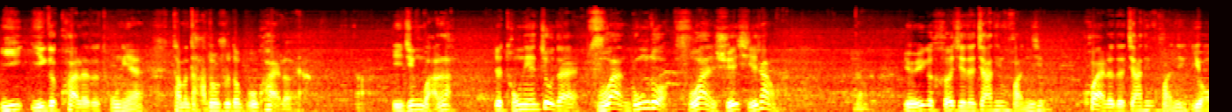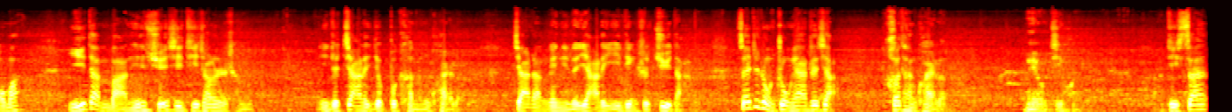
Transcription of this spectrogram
一一个快乐的童年，他们大多数都不快乐呀，啊，已经完了，这童年就在伏案工作、伏案学习上了，啊，有一个和谐的家庭环境，快乐的家庭环境有吗？一旦把您学习提上日程，你这家里就不可能快乐，家长给你的压力一定是巨大的，在这种重压之下。何谈快乐？没有机会。第三，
